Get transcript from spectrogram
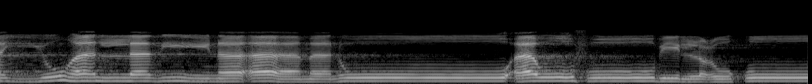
أيها الذين آمنوا أوفوا بالعقود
